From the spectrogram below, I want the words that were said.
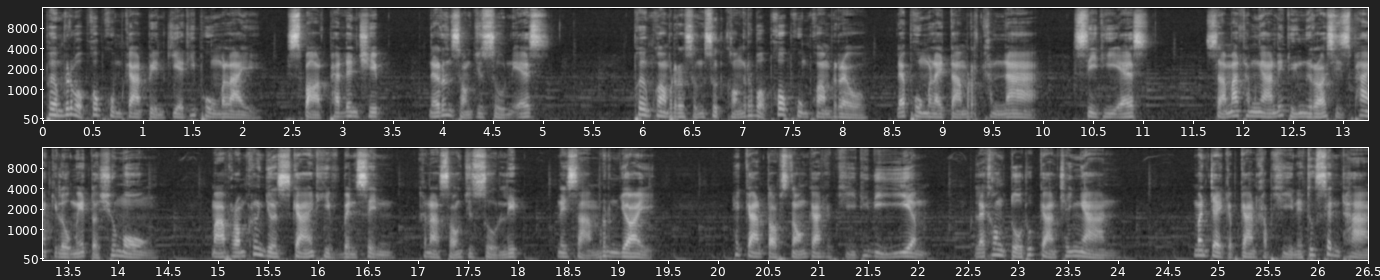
เพิ่มระบบควบคุมการเปลี่ยนเกียร์ที่พวงมาลัย Sport Paddle Shift ในรุ่น 2.0S เพิ่มความเร็วสูงสุดของระบบควบคุมความเร็ว และพวงมาลัยตามรถคันหน้า CTS สามารถทำงานได้ถึง 145 กิโลเมตรต่อชั่วโมง มาพร้อมเครื่องยนต์ Skyactiv เบนซินขนาด 2.0 ลิตร ใน 3 รุ่นย่อย ให้การตอบสนองการขับขี่ที่ดีเยี่ยม และคล่องตัวทุกการใช้งาน มั่นใจกับการขับขี่ในทุกเส้นทาง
